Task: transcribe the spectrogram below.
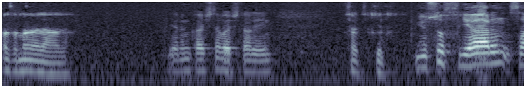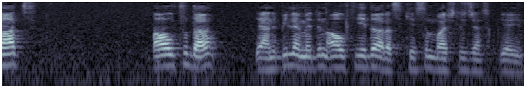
O zaman öyle abi. Yarın kaçta başlar yayın? Çak kill. Yusuf yarın saat 6'da yani bilemedin 6-7 arası kesin başlayacağız yayın.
